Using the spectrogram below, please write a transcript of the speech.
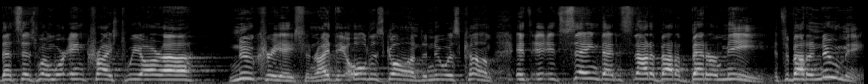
that says when we're in Christ, we are a new creation, right? The old is gone, the new has come. It, it- it's saying that it's not about a better me, it's about a new me.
